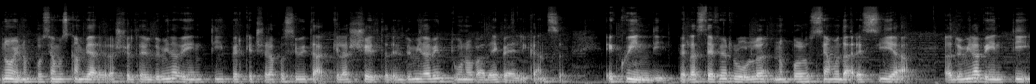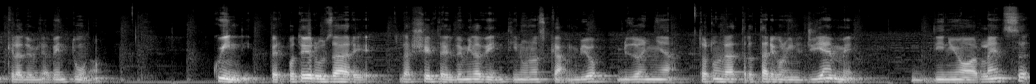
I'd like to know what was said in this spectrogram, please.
Noi non possiamo scambiare la scelta del 2020 perché c'è la possibilità che la scelta del 2021 vada ai Pelicans e quindi per la Stephen Rule non possiamo dare sia la 2020 che la 2021. Quindi per poter usare la scelta del 2020 in uno scambio bisogna tornare a trattare con il GM di New Orleans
